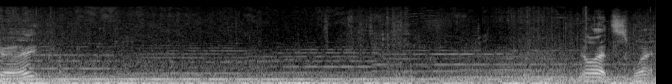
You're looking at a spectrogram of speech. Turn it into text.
Okay. All that sweat.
